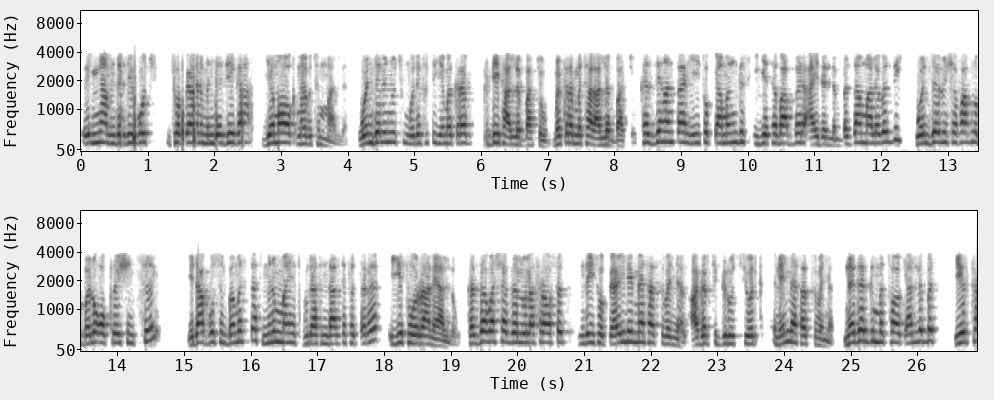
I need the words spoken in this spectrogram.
እኛም እንደ ዜጎች ኢትዮጵያውያንም እንደ ዜጋ የማወቅ መብትም አለን። ወንጀለኞችም ወደ ፍትህ የመቅረብ ግዴታ አለባቸው፣ መቅረብ መቻል አለባቸው። ከዚህ አንጻር የኢትዮጵያ መንግስት እየተባበረ አይደለም። በዛም አለ በዚህ ወንጀሉን ሸፋፍኖ በ law operation ስም የዳቦ ስም በመስጠት ምንም አይነት ጉዳት እንዳልተፈጠረ እየተወራ ነው ያለው። ከዛ ባሻገር ሉላ ስራ ወሰድ እንደ ኢትዮጵያዊ እኔም ያሳስበኛል። አገር ችግር ውስጥ ሲወድቅ እኔም ያሳስበኛል። ነገር ግን መታወቅ ያለበት የኤርትራ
